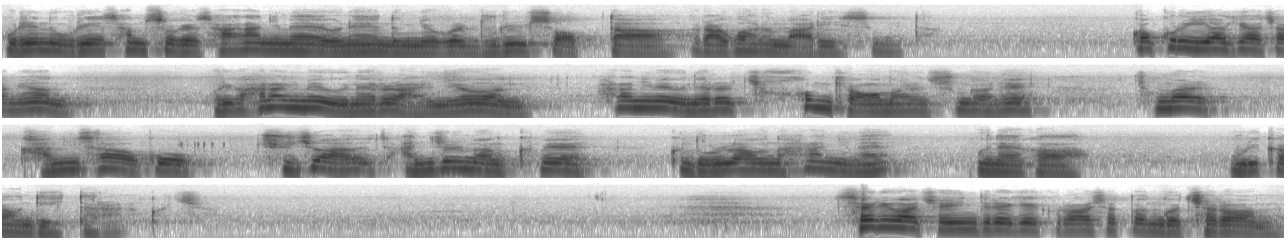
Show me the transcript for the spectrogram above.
우리는 우리의 삶 속에서 하나님의 은혜의 능력을 누릴 수 없다라고 하는 말이 있습니다. 거꾸로 이야기하자면 우리가 하나님의 은혜를 알면 하나님의 은혜를 처음 경험하는 순간에 정말 감사하고 주저앉을 만큼의 그 놀라운 하나님의 은혜가 우리 가운데 있다라는 거죠. 세리와 죄인들에게 그러하셨던 것처럼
